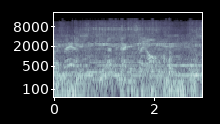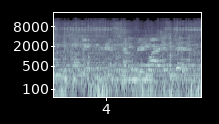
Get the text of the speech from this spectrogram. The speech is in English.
up and run a fan, that, that can stay on. I mean, that didn't require it to fit.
